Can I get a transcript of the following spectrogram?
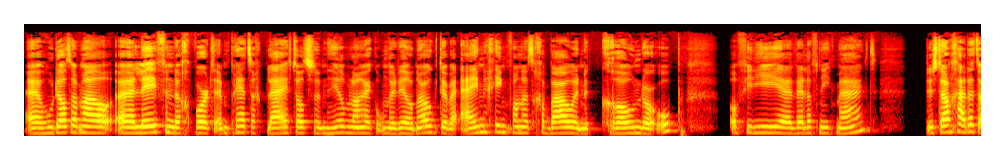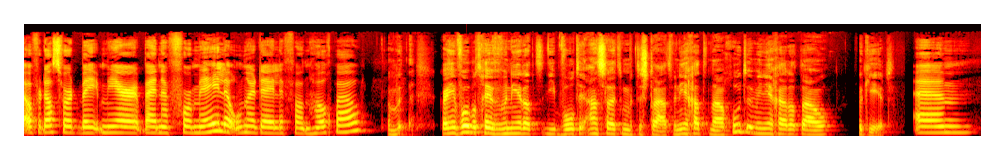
uh, hoe dat allemaal uh, levendig wordt en prettig blijft, dat is een heel belangrijk onderdeel. En ook de beëindiging van het gebouw en de kroon erop, of je die wel of niet maakt. Dus dan gaat het over dat soort meer bijna formele onderdelen van hoogbouw. Kan je een voorbeeld geven wanneer dat, die, bijvoorbeeld die aansluiting met de straat, wanneer gaat het nou goed en wanneer gaat het nou verkeerd? Um,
